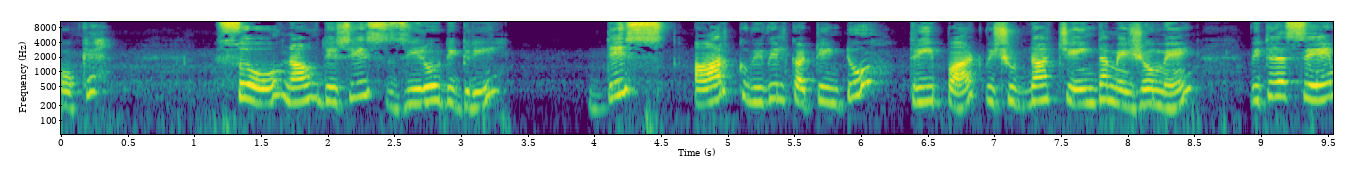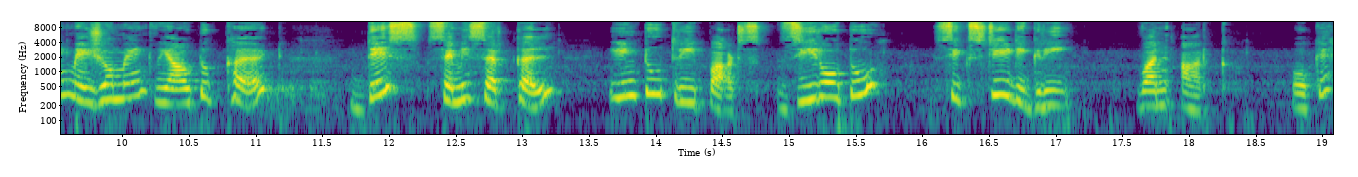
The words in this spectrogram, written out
Okay. So, now this is 0 degree. This arc we will cut into 3 part. We should not change the measurement. With the same measurement we have to cut this semicircle into three parts 0 to 60 degree one arc. Okay?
